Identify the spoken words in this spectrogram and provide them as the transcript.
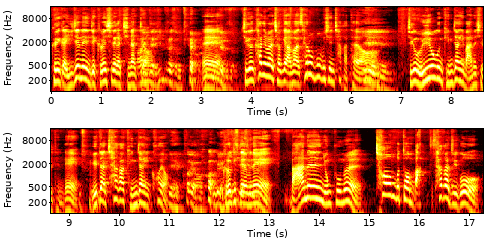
그러니까 이제는 이제 그런 시대가 지났죠. 아, 이제 힘들어서 못해요. 예. 힘들어서. 지금 카니발 저게 아마 새로 뽑으신 차 같아요. 예, 예. 지금 의욕은 굉장히 많으실 텐데 일단 차가 굉장히 커요. 예, 커요. 그렇기. 때문에 많은 용품을 처음부터 막 사가지고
